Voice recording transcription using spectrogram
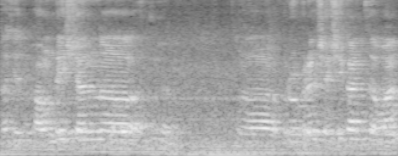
तसेच foundation rotarian Shashikant Chavan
